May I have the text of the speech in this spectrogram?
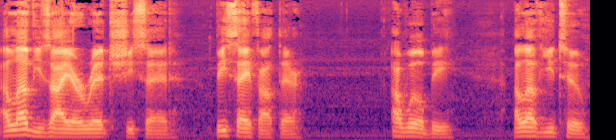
I love you, Zaire Rich, she said. Be safe out there. I will be. I love you too.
